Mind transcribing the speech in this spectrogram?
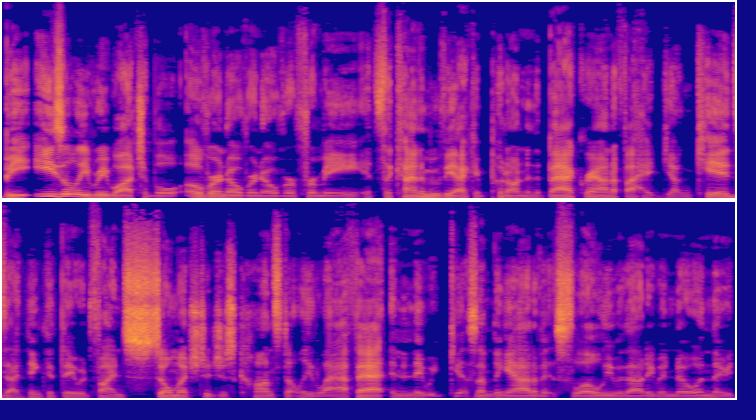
be easily rewatchable over and over and over for me. It's the kind of movie I could put on in the background if I had young kids. I think that they would find so much to just constantly laugh at and then they would get something out of it slowly without even knowing they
